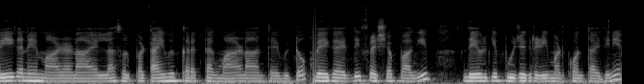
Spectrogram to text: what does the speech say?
ಬೇಗನೆ ಮಾಡೋಣ. ಎಲ್ಲ ಸ್ವಲ್ಪ ಟೈಮಿಗೆ ಕರೆಕ್ಟಾಗಿ ಮಾಡೋಣ ಅಂತ ಹೇಳ್ಬಿಟ್ಟು ಬೇಗ ಎದ್ದು ಫ್ರೆಶ್ ಅಪ್ ಆಗಿ ದೇವರಿಗೆ ಪೂಜೆಗೆ ರೆಡಿ ಮಾಡ್ಕೊತಾ ಇದ್ದೀನಿ.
